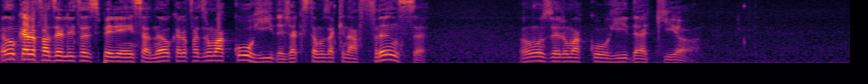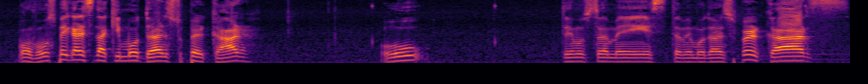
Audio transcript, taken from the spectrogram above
Eu não quero fazer lista de experiência, não. Eu quero fazer uma corrida. Já que estamos aqui na França, vamos ver uma corrida aqui, ó. Bom, vamos pegar esse daqui, Modern Supercar. Ou temos também esse também Modern Supercars.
